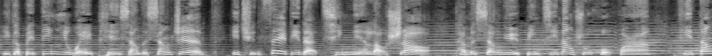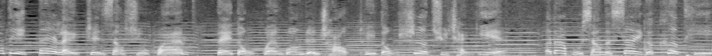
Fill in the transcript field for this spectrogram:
一个被定义为偏乡的乡镇，一群在地的青年老少，他们相遇并激荡出火花，替当地带来正向循环，带动观光人潮，推动社区产业。而大埔乡的下一个课题，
